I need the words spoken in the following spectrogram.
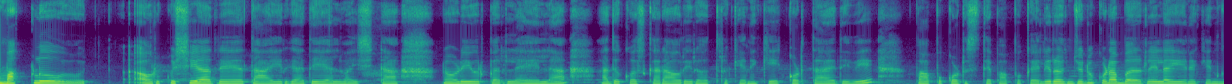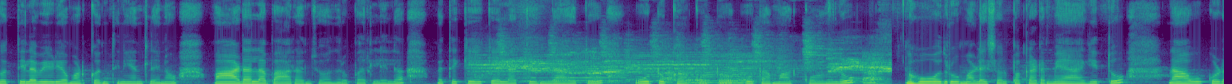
ಮಕ್ಕಳು ಅವರು ಖುಷಿ ಆದರೆ ತಾಯಿರ್ಗೆ ಅದೇ ಅಲ್ವಾ ಇಷ್ಟ. ನೋಡಿ ಇವ್ರು ಬರಲೇ ಇಲ್ಲ. ಅದಕ್ಕೋಸ್ಕರ ಅವ್ರು ಇರೋ ಕೇಕ್ ಕೊಡ್ತಾ ಇದ್ದೀವಿ ಪಾಪು ಕೊಡಿಸ್ದೆ ಪಾಪು ಕೈಲಿ. ರಂಜುನು ಕೂಡ ಬರಲಿಲ್ಲ. ಏನಕ್ಕೇನು ಗೊತ್ತಿಲ್ಲ. ವೀಡಿಯೋ ಮಾಡ್ಕೊತೀನಿ ಅಂತಲೇನೋ ಮಾಡಲ್ಲ ಬಾ ರಂಜು ಅಂದರೂ ಬರಲಿಲ್ಲ. ಮತ್ತು ಕೇಕ್ ಎಲ್ಲ ತಿಂದಾಯಿತು. ಊಟಕ್ಕೆ ಹಾಕ್ಕೊಟ್ಟು ಊಟ ಮಾಡಿಕೊಂಡು ಹೋದರು. ಮಳೆ ಸ್ವಲ್ಪ ಕಡಿಮೆ ಆಗಿತ್ತು. ನಾವು ಕೂಡ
